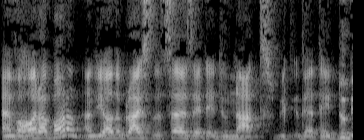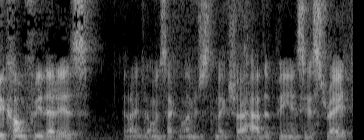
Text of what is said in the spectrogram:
And Vaharabanan, and the other brisa that says that they do not, that they do become free, that is, Right? One second, let me just make sure I have the opinions here straight.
